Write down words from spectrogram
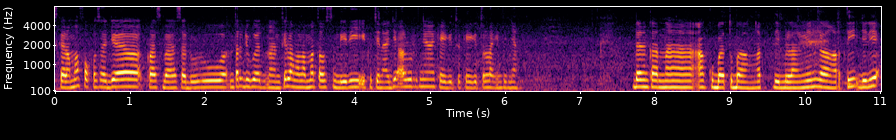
Sekarang mah fokus aja kelas bahasa dulu. Ntar juga nanti lama-lama tahu sendiri ikutin aja alurnya kayak gitu kayak gitulah intinya. Dan karena aku batu banget dibilangin gak ngerti jadi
